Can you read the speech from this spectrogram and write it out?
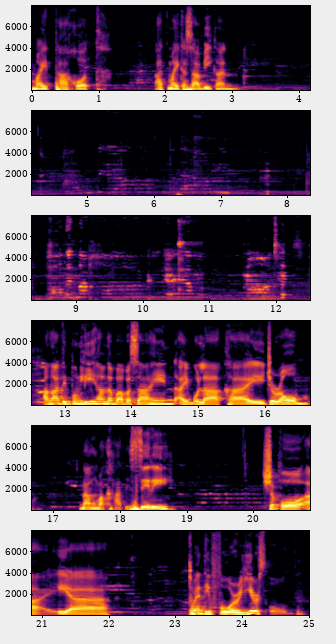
may takot, at may kasabikan. Ang ating pong liham na babasahin ay mula kay Jerome ng Makati City. Siya po ay ah, 24 years old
